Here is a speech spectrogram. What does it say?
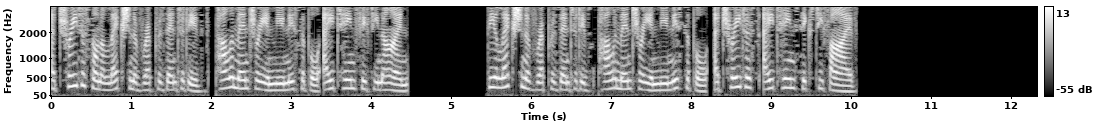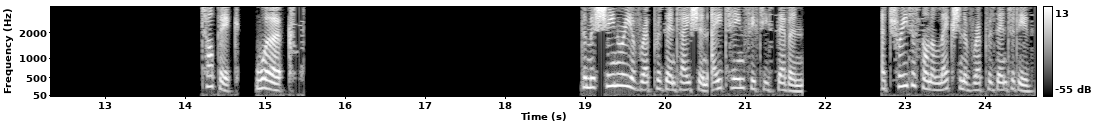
A Treatise on Election of Representatives, Parliamentary and Municipal 1859. The Election of Representatives Parliamentary and Municipal, a Treatise 1865. Topic: Works. The Machinery of Representation 1857. A Treatise on Election of Representatives,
